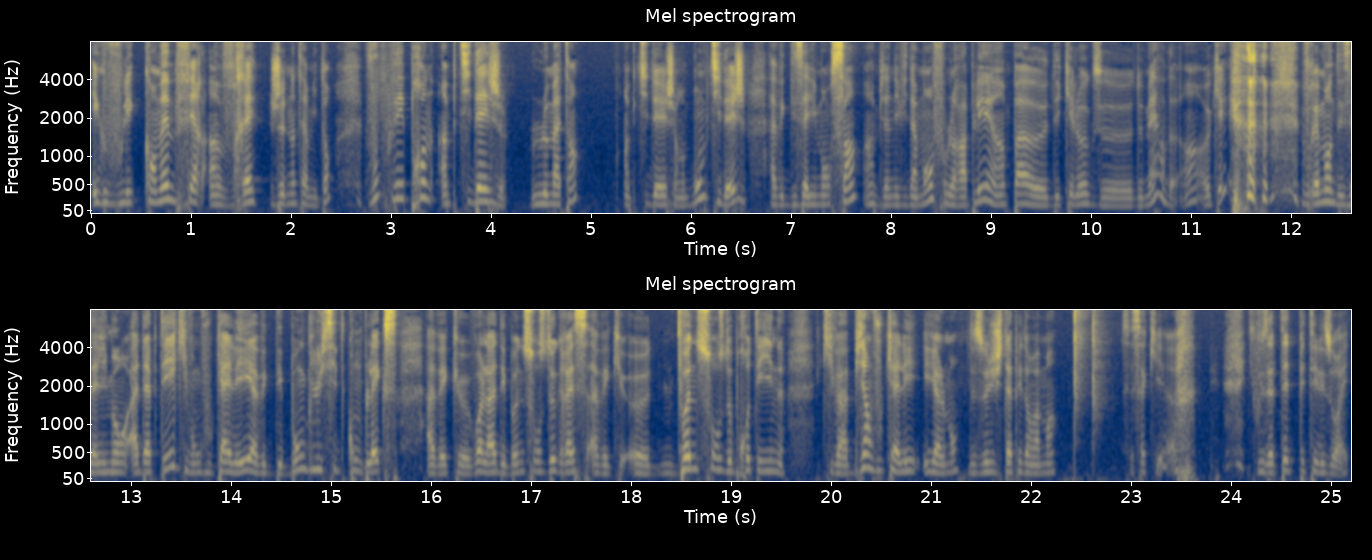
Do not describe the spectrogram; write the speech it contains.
et que vous voulez quand même faire un vrai jeûne intermittent, vous pouvez prendre un petit déj le matin un petit déj, un bon petit déj, avec des aliments sains, hein, bien évidemment, faut le rappeler, hein, pas euh, des Kellogg's euh, de merde, hein, ok Vraiment des aliments adaptés qui vont vous caler avec des bons glucides complexes, avec euh, voilà des bonnes sources de graisse, avec une bonne source de protéines qui va bien vous caler également. Désolé, j'ai tapé dans ma main. C'est ça qui, qui vous a peut-être pété les oreilles.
